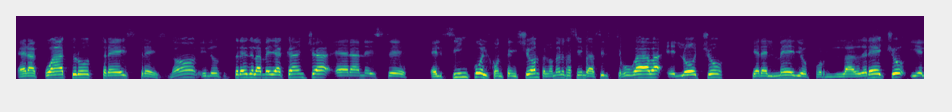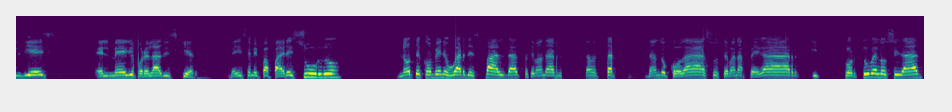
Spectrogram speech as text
era 4, 3, 3, ¿no? Y los tres de la media cancha eran este, el 5, el contención, por lo menos así en Brasil se jugaba, el 8, que era el medio por el lado derecho, y el 10, el medio por el lado izquierdo. Me dice mi papá, eres zurdo, no te conviene jugar de espaldas, te van a dar, van estar dando codazos, te van a pegar y por tu velocidad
